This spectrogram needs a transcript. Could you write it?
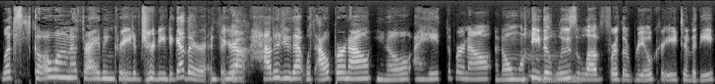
let's go on a thriving creative journey together and figure Yeah. out how to do that without burnout you know i hate the burnout i don't want you to lose Mm. love for the real creativity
